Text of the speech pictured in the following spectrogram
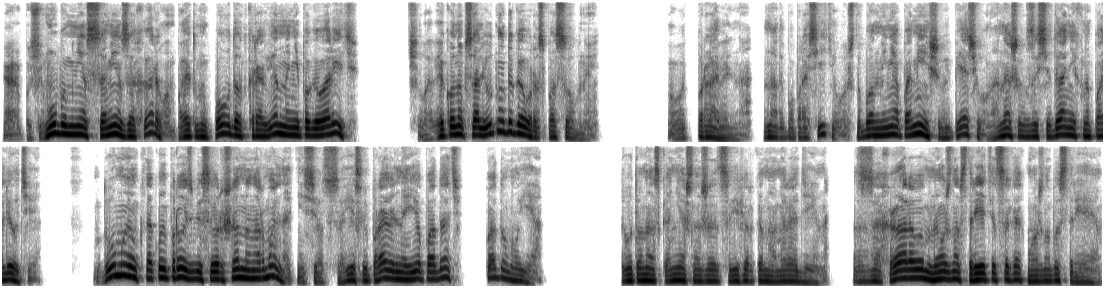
А почему бы мне с самим Захаровым по этому поводу откровенно не поговорить? Человек он абсолютно договороспособный. Вот правильно. Надо попросить его, чтобы он меня поменьше выпячивал на наших заседаниях на полете. Думаю, он к такой просьбе совершенно нормально отнесется, если правильно ее подать, — подумал я. Тут у нас, конечно же, циферка номер один. С Захаровым нужно встретиться как можно быстрее.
